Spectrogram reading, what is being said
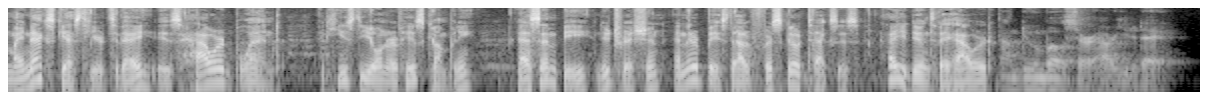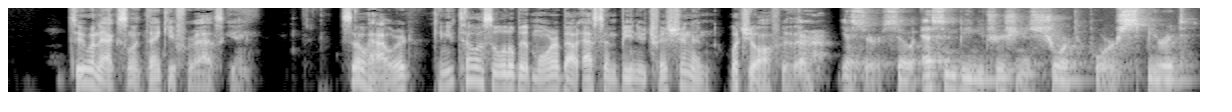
And my next guest here today is Howard Blend, and he's the owner of his company, SMB Nutrition, and they're based out of Frisco, Texas. How are you doing today, Howard? I'm doing well, sir. How are you today? Doing excellent. Thank you for asking. So, Howard, can you tell us a little bit more about SMB Nutrition and what you offer there? Yes, sir. So SMB Nutrition is short for Spirit,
